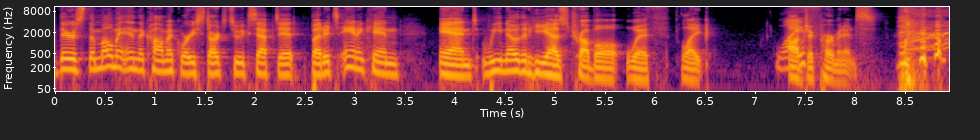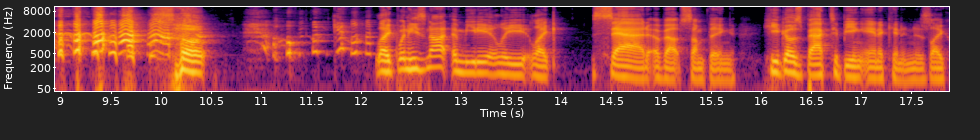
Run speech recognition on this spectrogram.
there's the moment in the comic where he starts to accept it, but it's Anakin and we know that he has trouble with like Life. object permanence. so, Oh my god. like when he's not immediately like sad about something, he goes back to being Anakin and is like,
